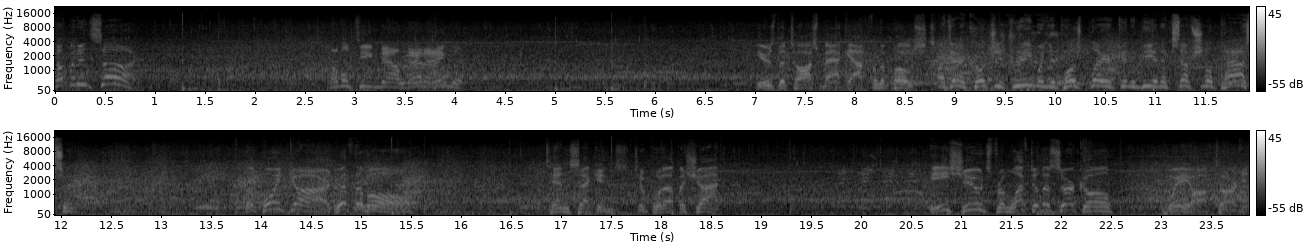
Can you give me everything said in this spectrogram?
Dumping inside. Double team now, bad angle. Here's the toss back out from the post. I tell you, coach's dream when your post player can be an exceptional passer. The point guard with the ball. 10 seconds to put up a shot. He shoots from left of the circle. Way off target.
